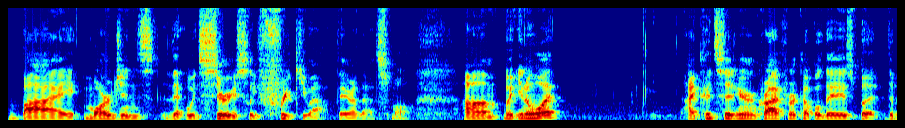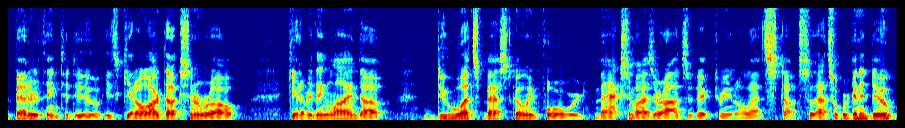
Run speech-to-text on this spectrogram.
by margins that would seriously freak you out. They are that small. Um, but you know what? I could sit here and cry for a couple days, but the better thing to do is get all our ducks in a row, get everything lined up, do what's best going forward, maximize our odds of victory, and all that stuff. So that's what we're going to do.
